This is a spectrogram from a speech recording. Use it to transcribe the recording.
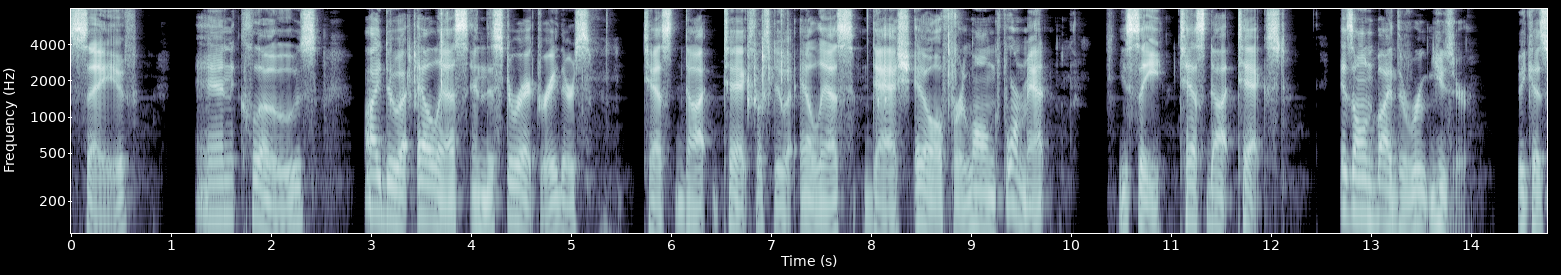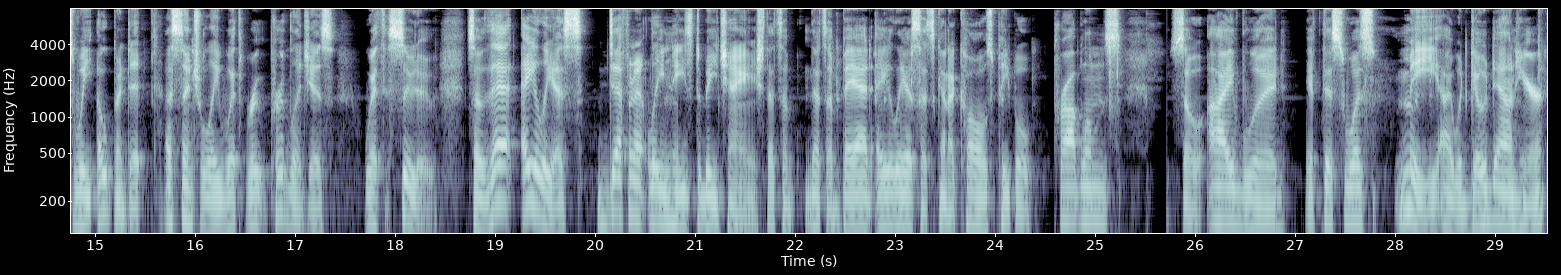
save and close I do a ls in this directory. There's test.txt. Let's do a ls-l for long format. You see, test.txt is owned by the root user because we opened it essentially with root privileges with sudo. So that alias definitely needs to be changed. That's a that's a bad alias that's going to cause people problems. So I would, if this was me, I would go down here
